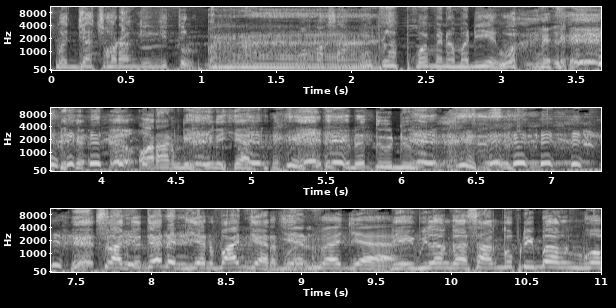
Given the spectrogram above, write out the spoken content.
ngejudge orang kayak gitu loh. Gue gak sanggup lah pokoknya main sama dia. Wah. orang dilihat udah tuduh. Selanjutnya ada Dian Fajar. Dian Fajar. Dia bilang gak sanggup nih bang, gue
